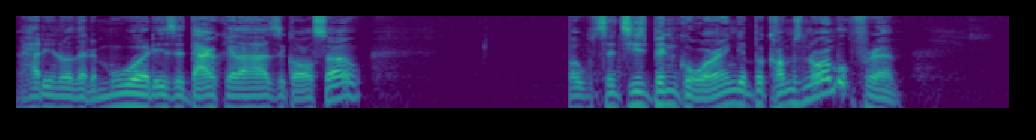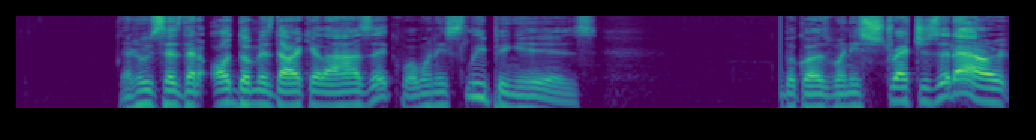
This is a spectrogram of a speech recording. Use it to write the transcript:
How do you know that a muad is a dark hazik also? But since he's been goring, it becomes normal for him. And who says that Adam is dark hazik? Well, when he's sleeping, he is. Because when he stretches it out,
